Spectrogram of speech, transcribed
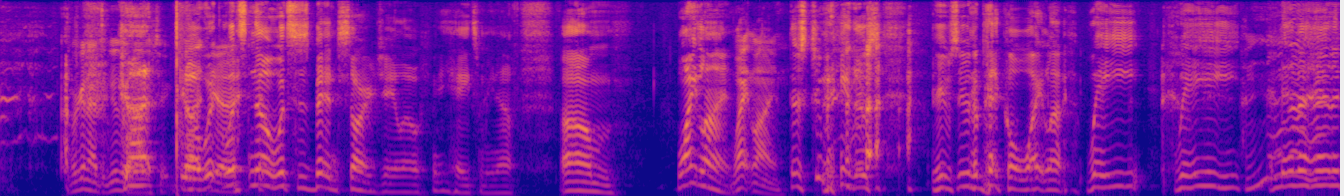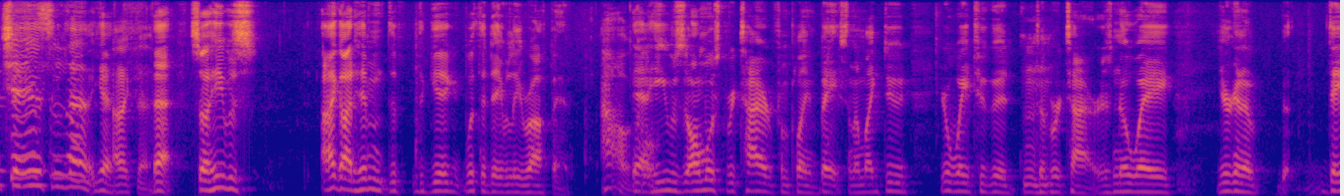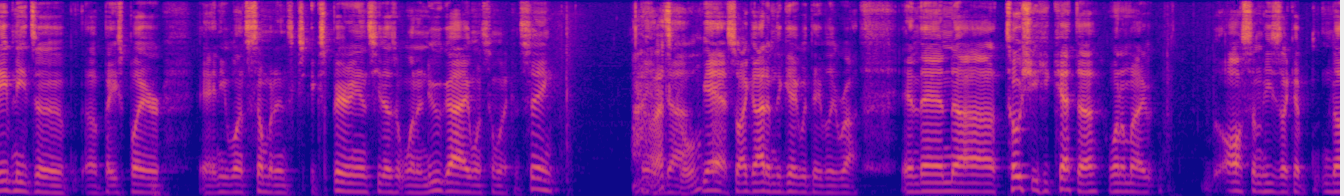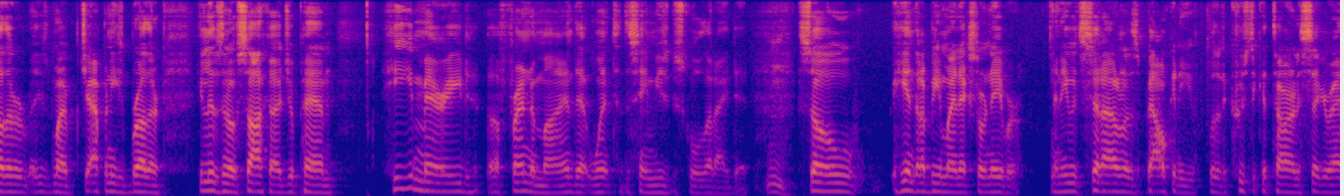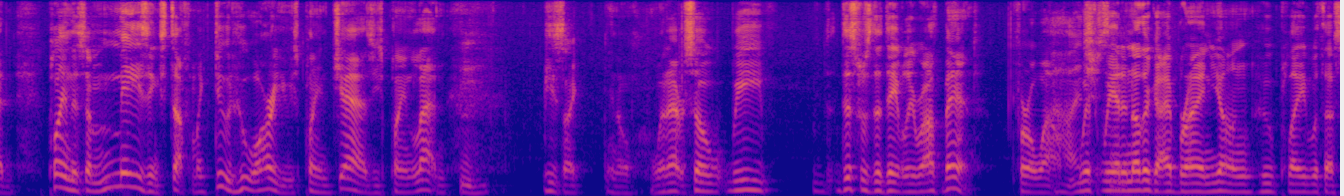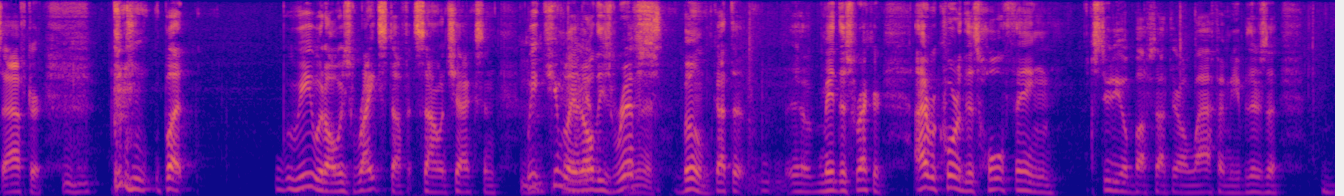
We're gonna have to Google Cut. that. No, what, yeah. what's no? What's his band? Sorry, J Lo. He hates me now. Um, White Lion. White Lion? There's too many of those. he was in a band called White Lion. Wait, wait, I never, had a chance to love. Yeah, I like that. That. So he was. I got him the, the gig with the David Lee Roth band. Oh, Yeah, cool. he was almost retired from playing bass, and I'm like, dude, you're way too good Mm-hmm. to retire. There's no way you're gonna. Dave needs a, a bass player, and he wants someone with experience. He doesn't want a new guy. He wants someone that can sing. Wow, And, that's uh, cool. Yeah, so I got him the gig with David Lee Roth. And then uh, Toshi Hiketa, one of my awesome, he's like a, another, he's my Japanese brother. He lives in Osaka, Japan. He married a friend of mine that went to the same music school that I did. Hmm. So he ended up being my next door neighbor. And he would sit out on his balcony with an acoustic guitar and a cigarette and playing this amazing stuff. I'm like, dude, who are you? He's playing jazz, he's playing Latin Mm-hmm. he's like, you know, whatever. So we, this was the David Lee Roth band for a while. Oh, with we had another guy, Brian Young, who played with us after. Mm-hmm. but we would always write stuff at sound checks, and we Mm-hmm. accumulated all these riffs. Boom, got the uh, made this record. I recorded this whole thing. Studio buffs out there will laugh at me, but there's a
